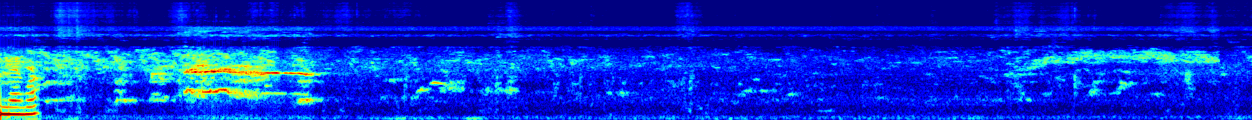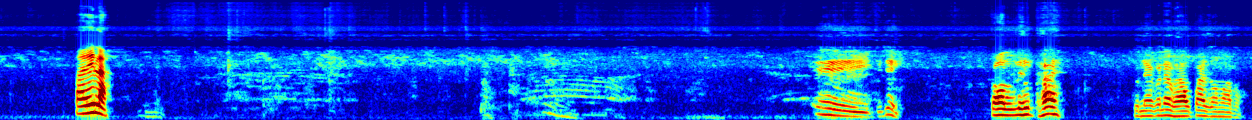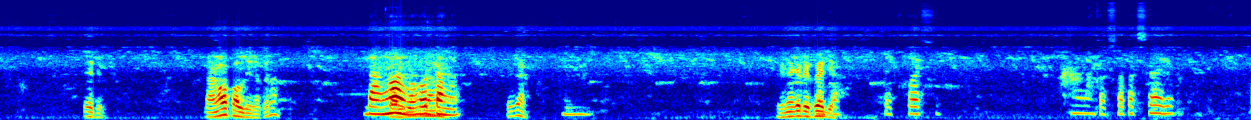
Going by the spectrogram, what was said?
এনেকুৱা পাৰিলা এইটো দেই কলডিল খাই কোনে কোনে ভাল পায় জনাব এইটো ডাঙৰ কলডিল আছে ন ডাঙৰ বহুত ডাঙৰ ধুনীয়াকৈ দেখুৱাই দিয়া গছত আছে। আৰু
